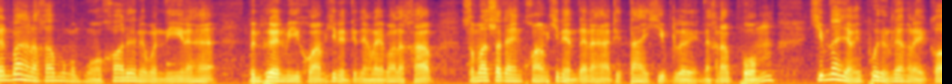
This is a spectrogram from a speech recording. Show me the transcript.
กันบ้างล่ะครับวงกับหัวข้อเรื่องในวันนี้นะฮะ เพื่อนๆมีความคิดเห็นกันอย่างไรบ้างล่ะครับ สามารถแสดงความคิดเห็นได้นะฮะที่ใต้คลิปเลยนะครับ ผม คลิปหน้าอยากให้พูดถึงเรื่องอะไรก็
